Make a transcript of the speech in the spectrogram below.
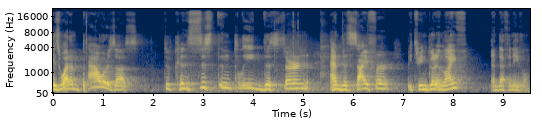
is what empowers us to consistently discern and decipher between good and life and death and evil.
